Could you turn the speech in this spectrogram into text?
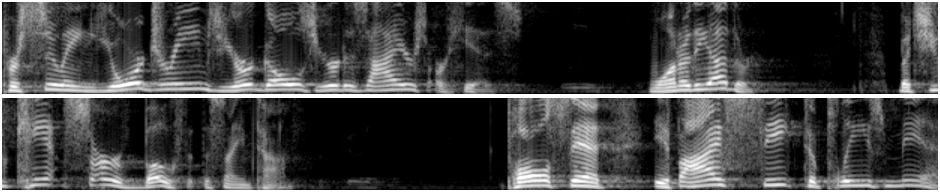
pursuing your dreams, your goals, your desires, or His. One or the other. But you can't serve both at the same time. Paul said, If I seek to please men,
